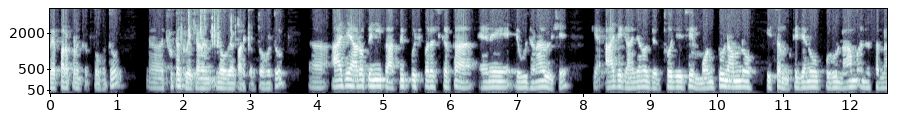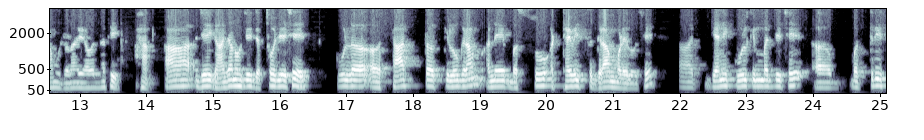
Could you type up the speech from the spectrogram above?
વેપાર પણ કરતો હતો. છૂટક વેચાણનો વેપાર કરતો હતો. આ જે આરોપીની પ્રાથમિક પૂછપરછ કરતા એણે એવું જણાવ્યું છે કે આ જે ગાંજાનો જથ્થો જે છે, મોન્ટુ નામનો ઇસમ કે જેનું પૂરું નામ અને સરનામું જણાવી આવેલ નથી. હા, આ જે ગાંજાનો જે જથ્થો જે છે કુલ સાત કિલોગ્રામ અને બસો અઠ્યાવીસ ગ્રામ મળેલો છે. જેની કુલ કિંમત જે છે બત્રીસ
